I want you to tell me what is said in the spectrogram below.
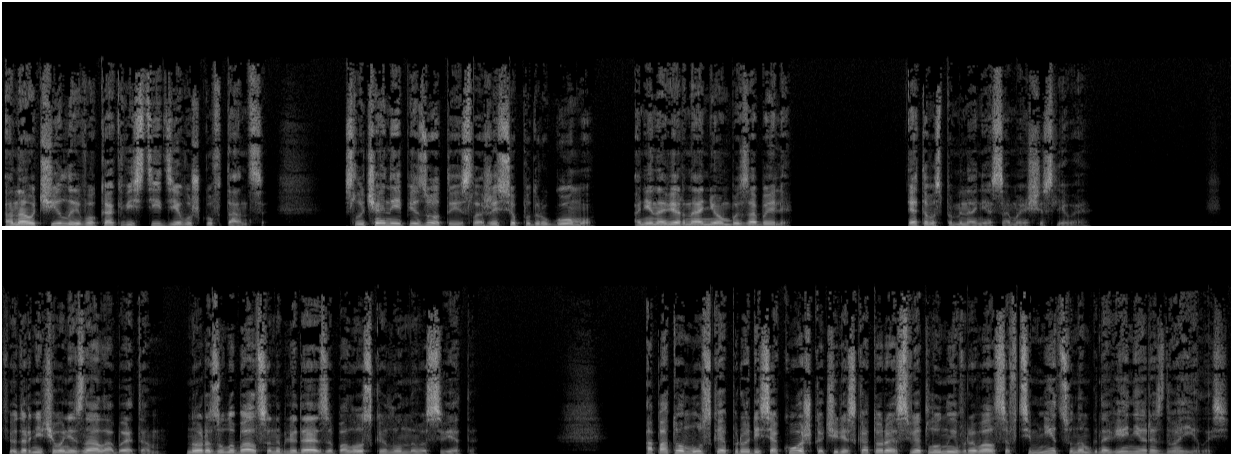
Она учила его, как вести девушку в танце. Случайный эпизод, и сложись все по-другому, они, наверное, о нем бы забыли. Это воспоминание самое счастливое. Федор ничего не знал об этом, но разулыбался, наблюдая за полоской лунного света. А потом узкая прорезь окошка, через которое свет луны врывался в темницу, на мгновение раздвоилась.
